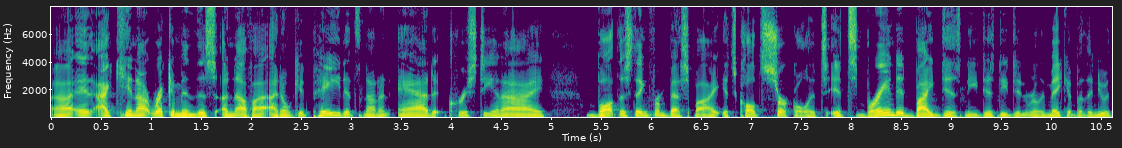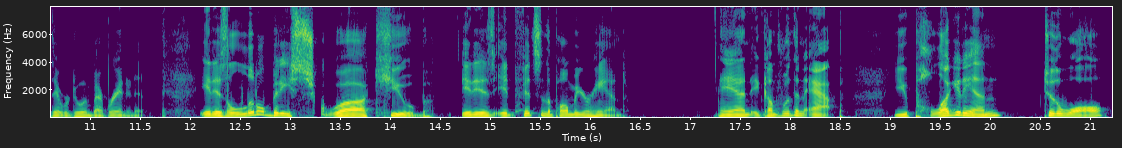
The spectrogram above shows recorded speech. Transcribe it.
Uh, and i cannot recommend this enough. I, I don't get paid. It's not an ad. Christy and i bought this thing from best buy. It's called circle. It's it's branded by disney. Disney didn't really make it but they knew what they were doing by branding it. It is a little bitty uh, cube. It is it fits in the palm of your hand. And it comes with an app you plug it in to the wall.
